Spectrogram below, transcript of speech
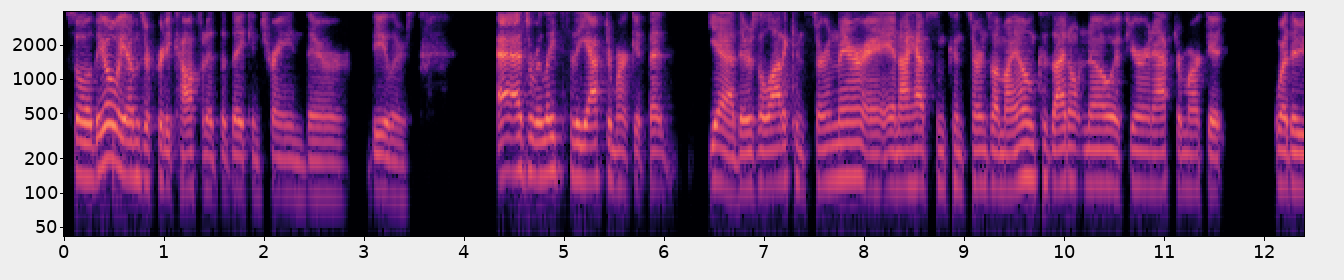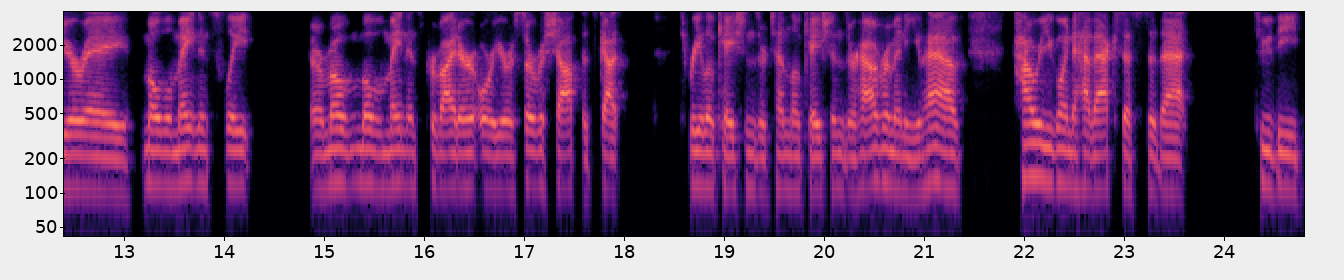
So the OEMs are pretty confident that they can train their dealers. As it relates to the aftermarket, that yeah, there's a lot of concern there, and I have some concerns on my own because I don't know if you're an aftermarket, whether you're a mobile maintenance fleet or mobile maintenance provider, or you're a service shop that's got three locations or ten locations or however many you have how are you going to have access to that to the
